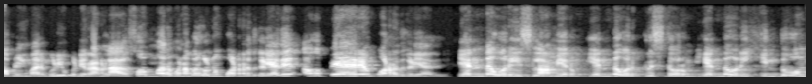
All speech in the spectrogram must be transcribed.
அப்படிங்கிற மாதிரி முடிவு பண்ணிடுறாங்களா? சோ மர்ம நபர்களும் போடுறது கிடையாது அவங்க பேரையும் போடுறது கிடையாது. எந்த ஒரு இஸ்லாமியரும் எந்த ஒரு கிறிஸ்தவரும் எந்த ஒரு ஹிந்துவும்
